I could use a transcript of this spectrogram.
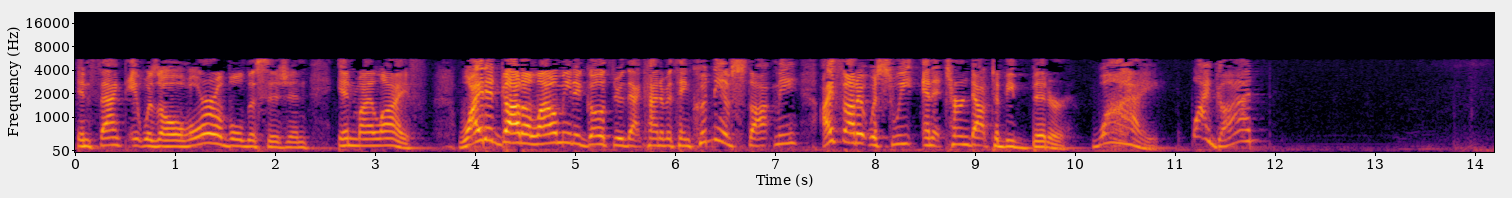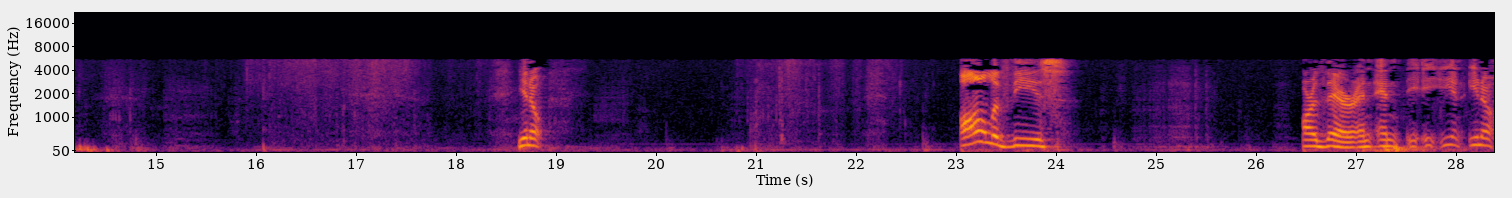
In fact, it was a horrible decision in my life. Why did God allow me to go through that kind of a thing? Couldn't He have stopped me? I thought it was sweet and it turned out to be bitter. Why? Why, God? You know, all of these are there, and and you know,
